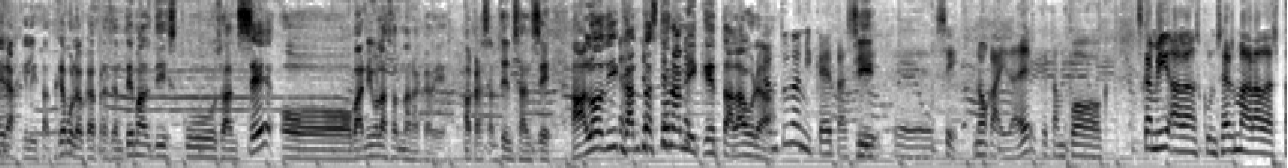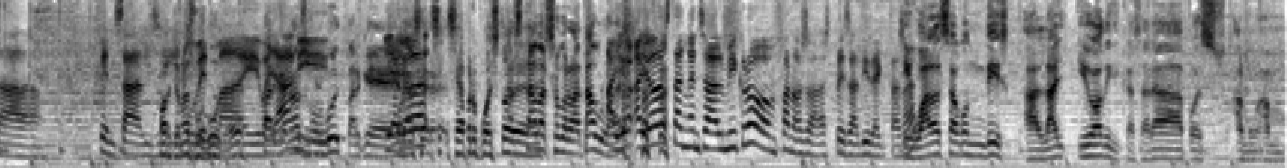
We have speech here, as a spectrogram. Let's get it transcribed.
Vamos a ir agilizant. Què voleu, que presentem el disco sencer o veniu la setmana que ve? El presentem sencer. A l'Odi, cantes tu una miqueta, Laura. Canto una miqueta, sí. Sí. Eh, sí, no gaire, eh? Que tampoc... És que a mi als concerts m'agrada estar fent salts Perquè i no has volgut, eh? i Perquè ballant. no has volgut, perquè I allò, Se, de, se, se ha propuesto... de- Estava sobre la taula. allò, allò d'estar enganxat al micro em fa nosa després al directe, saps? Igual el segon disc, el Dall i Odi, que serà pues, amb, amb,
